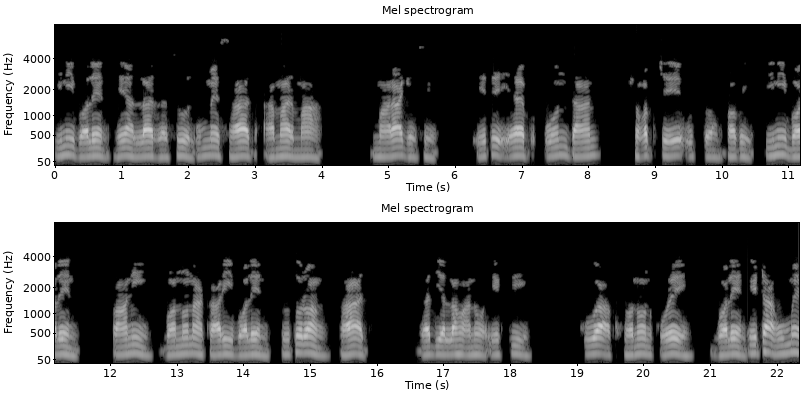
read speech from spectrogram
তিনি বলেন, হে আল্লাহর রসুল, উম্মে সাদ আমার মা মারা গেছে। এতে এব কোন দান সবচেয়ে উত্তম হবে। তিনি বলেন, পানি বর্ণনাকারী বলেন, সুতরাং সাদ রাদিয়াল্লাহু আনহু একটি কুয়া খনন করে বলেন, এটা উম্মে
